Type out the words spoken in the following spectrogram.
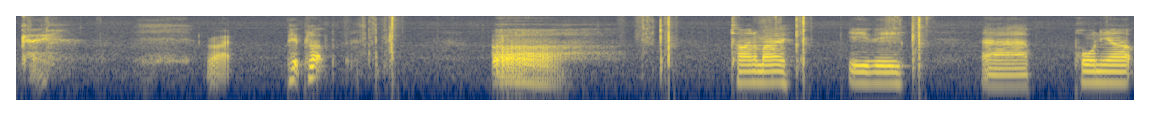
Okay. Right. Piplup. Oh. Tynamo. Eevee. Uh. Pawniard.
